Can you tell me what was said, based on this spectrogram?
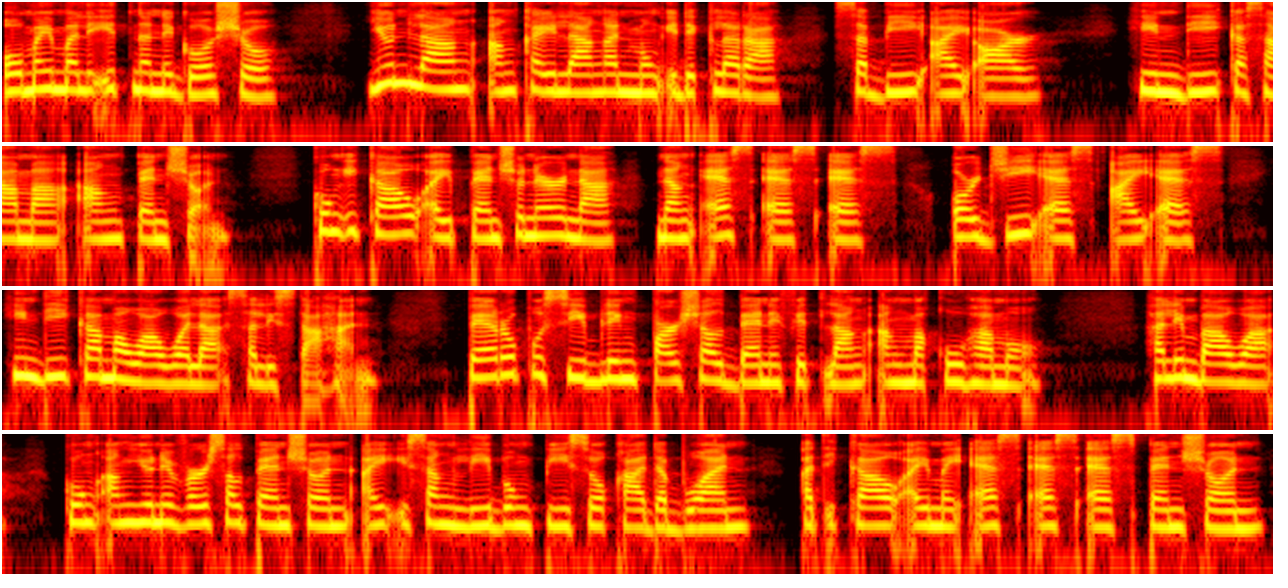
o may maliit na negosyo, yun lang ang kailangan mong ideklara sa BIR, hindi kasama ang pensyon. Kung ikaw ay pensioner na ng SSS or GSIS, hindi ka mawawala sa listahan. Pero posibleng partial benefit lang ang makuha mo. Halimbawa, kung ang universal pension ay isang libong piso kada buwan at ikaw ay may SSS pension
